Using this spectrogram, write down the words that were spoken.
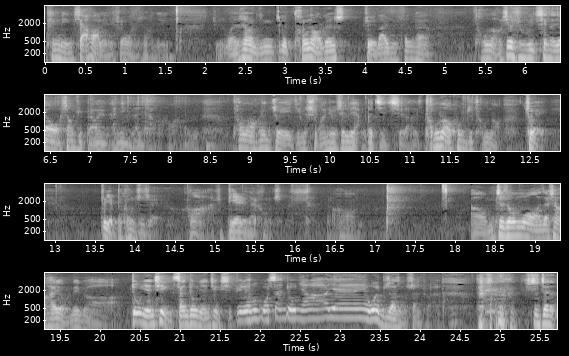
平民瞎话连说，晚上已经，就晚上已经这个头脑跟嘴巴已经分开了。头脑现是现在要我上去表演，肯定冷场，好吧？头脑跟嘴已经是完全是两个机器了。头脑控制头脑，嘴不也不控制嘴，好吧？是别人在控制。然后啊，我们这周末在上海有那个周年庆，三周年庆，喜剧联合国三周年了耶！我也不知道怎么算出来的，是真的。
